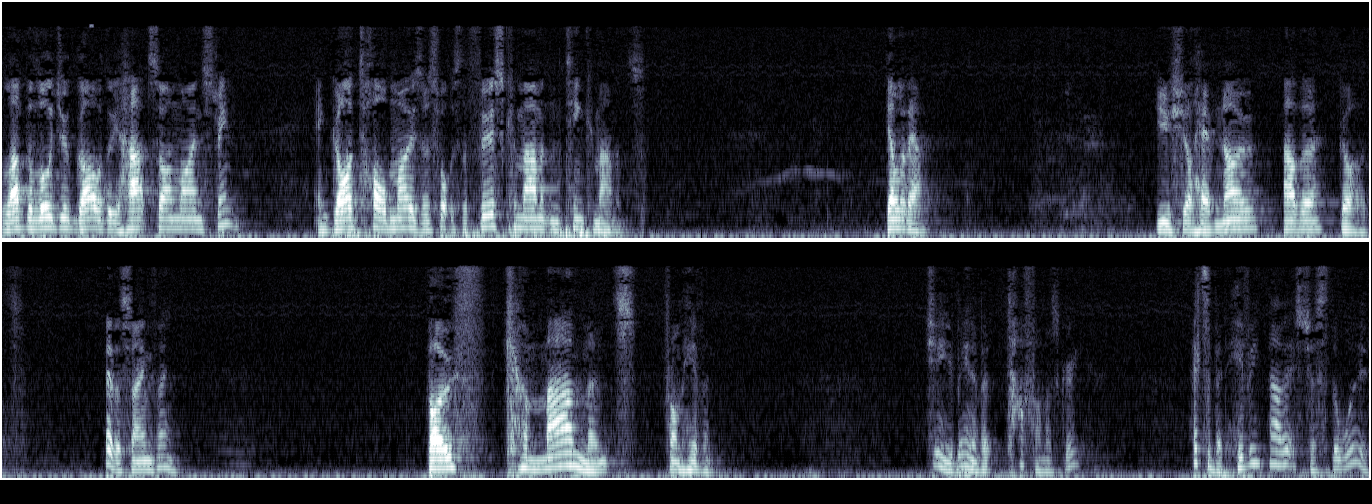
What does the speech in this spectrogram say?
Love the Lord your God with your heart, soul, mind, strength. And God told Moses what was the first commandment in the Ten Commandments. Yell it out. You shall have no other gods. They're the same thing both commandments from heaven. Gee, you've been a bit tough on us, Greg. That's a bit heavy. No, that's just the word.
